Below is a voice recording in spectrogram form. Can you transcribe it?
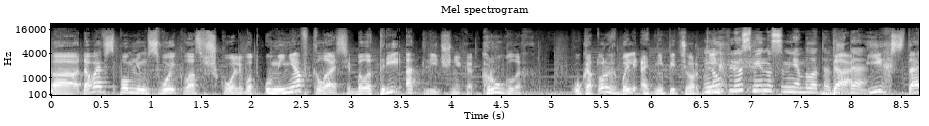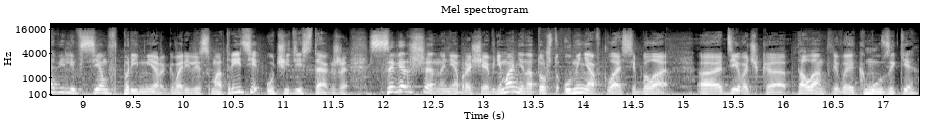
А, давай вспомним свой класс в школе. Вот у меня в классе было три отличника, круглых, у которых были одни пятерки. Ну, плюс-минус у меня было так да, же, да. их ставили всем в пример. Говорили, смотрите, учитесь так же. Совершенно не обращая внимания на то, что у меня в классе была э, девочка талантливая к музыке.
